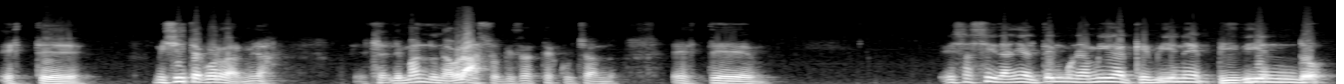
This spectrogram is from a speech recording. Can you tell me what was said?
Este, me hiciste acordar, mirá. Le mando un abrazo, quizás esté escuchando. Este, es así, Daniel, tengo una amiga que viene pidiendo,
